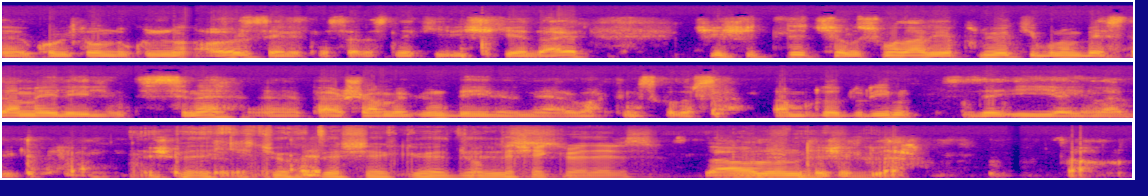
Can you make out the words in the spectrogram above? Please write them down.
e, COVID-19'un ağır seyretmesi arasındaki ilişkiye dair çeşitli çalışmalar yapılıyor ki bunun beslenmeyle ilintisine e, Perşembe günü değinelim eğer vaktimiz kalırsa. Ben burada durayım. Size iyi yayınlar diliyorum. Teşekkür Peki ederim. çok teşekkür ederiz. Çok teşekkür ederiz. Sağ olun. Teşekkürler. Sağ olun.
